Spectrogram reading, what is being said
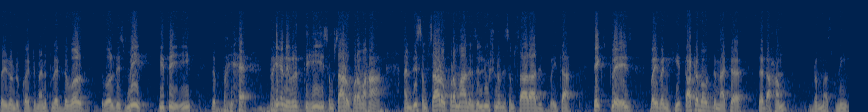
So you don't require to manipulate the world. The world is me. Iti, the bhaya, bhaya baya nivritti, samsara uparamaha. And this samsara uparama, the resolution of the samsara, the dvaita, takes place by when he thought about the matter that aham Brahmasmi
